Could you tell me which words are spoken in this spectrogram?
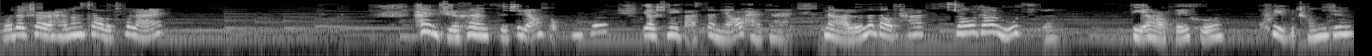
卓的事儿还能笑得出来？恨只恨此时两手空空，要是那把蒜苗还在，哪轮得到他嚣张如此？第二回合溃不成军。”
